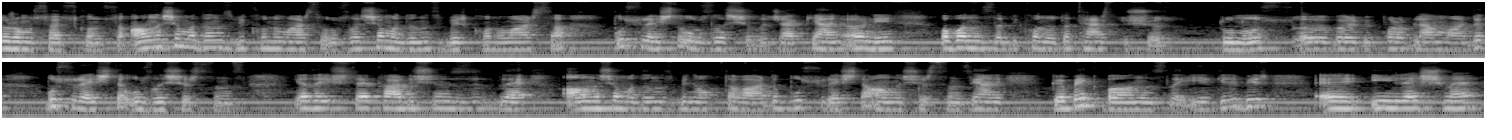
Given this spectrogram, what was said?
durumu söz konusu. Anlaşamadığınız bir konu varsa, uzlaşamadığınız bir konu varsa bu süreçte uzlaşılacak. Yani örneğin babanızla bir konuda ters düşüyordunuz, e, böyle bir problem vardı. Bu süreçte uzlaşırsınız. Ya da işte kardeşinizle anlaşamadığınız bir nokta vardı. Bu süreçte anlaşırsınız. Yani göbek bağınızla ilgili bir e, iyileşme,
